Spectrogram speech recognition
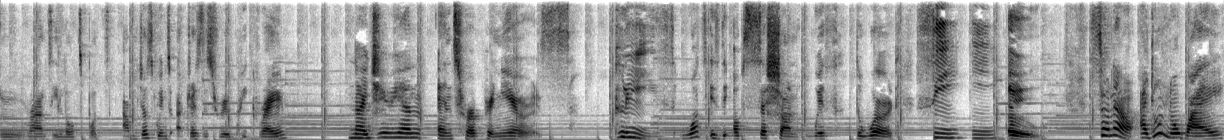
to rant a lot, but I'm just going to address this real quick, right? Nigerian entrepreneurs. Please, what is the obsession with the word CEO? So now, I don't know why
